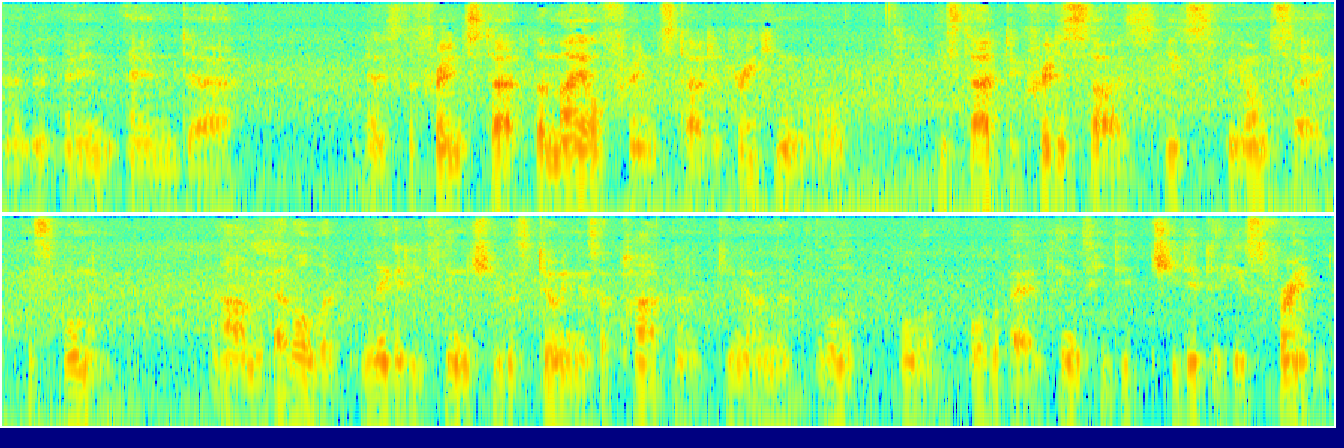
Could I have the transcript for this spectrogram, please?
uh, and and uh, as the friend started, the male friend started drinking more, he started to criticise his fiancee, this woman, um, about all the negative things she was doing as a partner, you know, and the, all the all the all the bad things he did she did to his friend.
